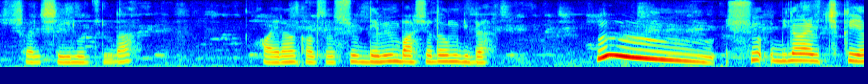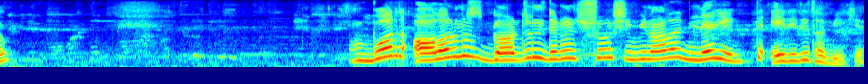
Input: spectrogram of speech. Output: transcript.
Şöyle şeyin ucunda. Hayran kalırsınız. Şu demin başladığım gibi. Şu binaya bir çıkayım. Bu arada ağlarımız gördün demin şu binada nereye gitti? Eridi tabii ki.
